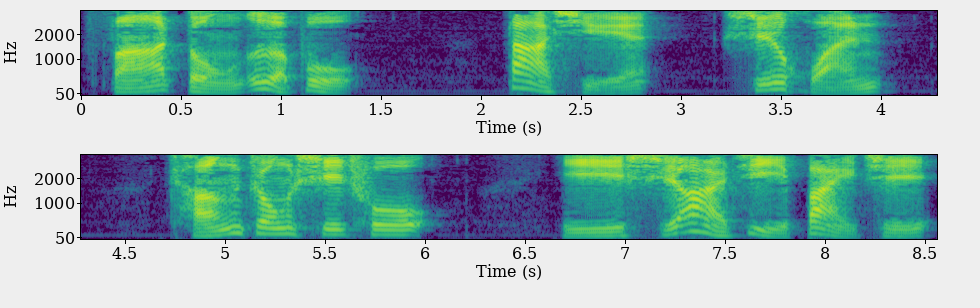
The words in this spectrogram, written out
伐董鄂部，大雪，失还，城中失出。以十二计败之，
